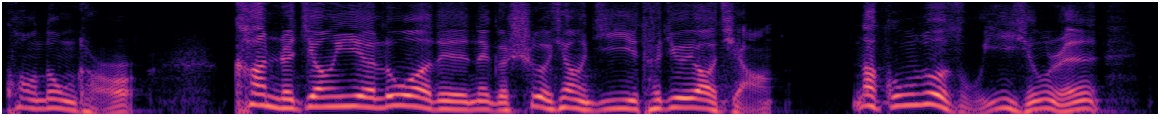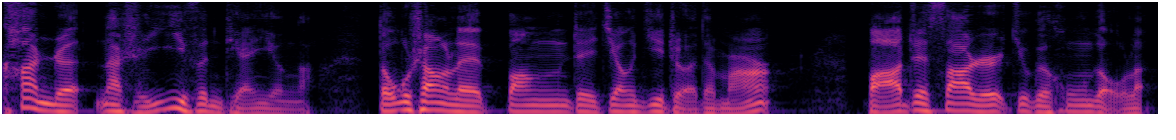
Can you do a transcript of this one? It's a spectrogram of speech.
矿洞口，看着江叶落的那个摄像机，他就要抢。那工作组一行人看着那是义愤填膺啊，都上来帮这江记者的忙，把这仨人就给轰走了。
